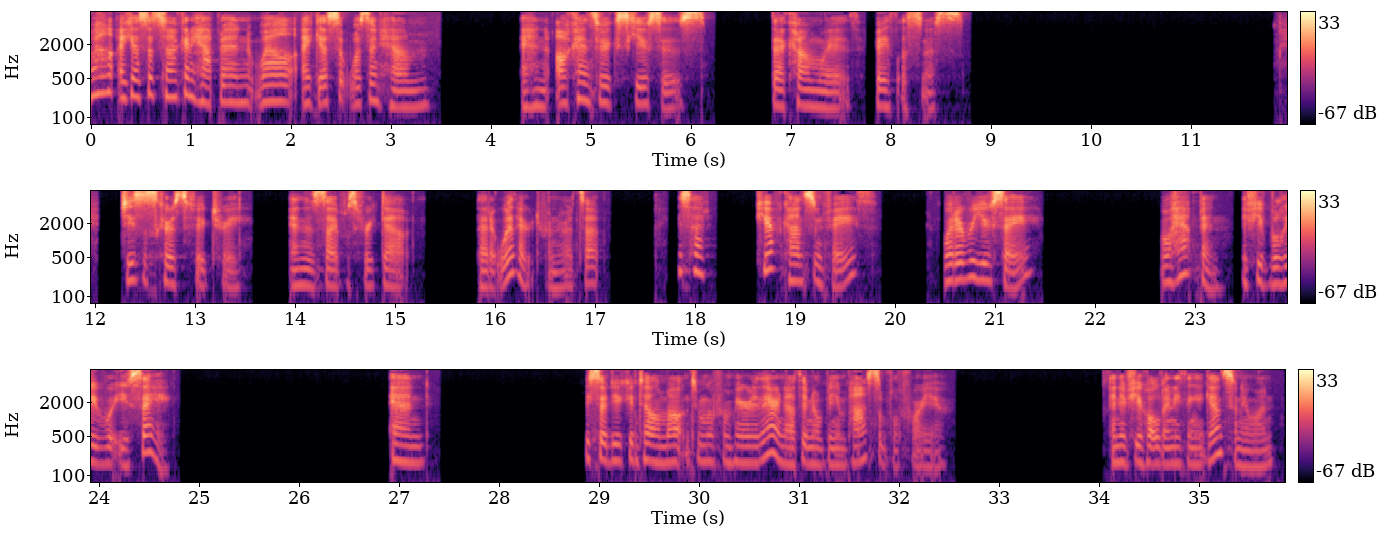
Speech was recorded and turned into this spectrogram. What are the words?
"Well, I guess it's not going to happen. Well, I guess it wasn't him." And all kinds of excuses that come with faithlessness. Jesus cursed the fig tree. And the disciples freaked out that it withered from the roots up. He said, If you have constant faith, whatever you say will happen if you believe what you say. And he said, You can tell a mountain to move from here to there, nothing will be impossible for you. And if you hold anything against anyone,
